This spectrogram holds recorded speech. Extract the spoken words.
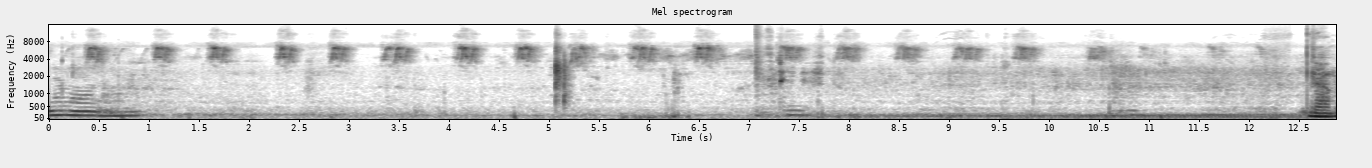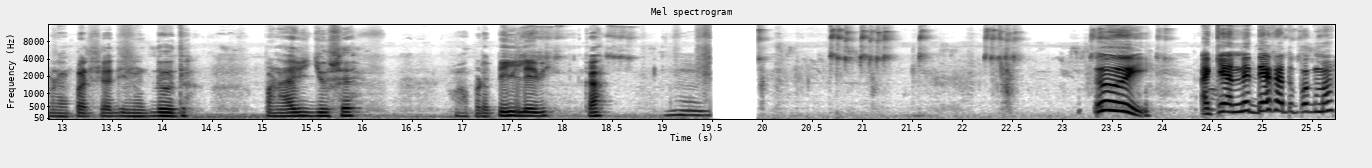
नमो नमः આપણા પ્રસાદીનું દૂધ પણ આવી ગયું છે. આપણે પી લેવી, કા? ઉય આ ક્યાં નથી દેખાતું પગમાં?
